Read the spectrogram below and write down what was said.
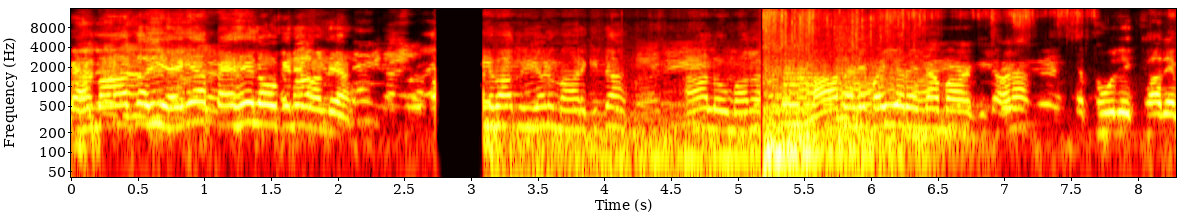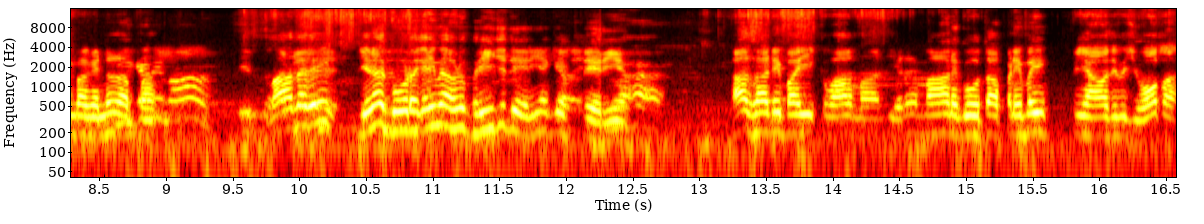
ਮਹਿਮਾਨ ਤਾਂ ਹੀ ਹੈਗੇ ਆ ਪੈਸੇ ਲਓ ਕਿਨੇ ਮੰਨਦੇ ਆ। ਧੰਨਵਾਦ ਤੁਸੀਂ ਸਾਨੂੰ ਮਾਣ ਕੀਤਾ। ਆ ਲਓ ਮਾਤਾ। ਮਾਤਾ ਨੇ ਬਾਈ ਯਾਰ ਇੰਨਾ ਮਾਣ ਕੀਤਾ ਹਨਾ? ਕਿੱਥੋਂ ਦੇਖਾ ਦੇ ਮਗਨ ਆਪਾਂ। ਮਾਤਾ ਕਹਿੰਦੀ ਜਿਹੜਾ ਗੋੜ ਕਹਿੰਦੀ ਮੈਂ ਤੁਹਾਨੂੰ ਫ੍ਰੀ ਚ ਦੇ ਰਹੀ ਆ ਗਿਫਟ ਦੇ ਰਹੀ ਆ ਆ ਸਾਡੇ ਬਾਈ ਇਕਬਾਲ ਮਾਨ ਜੀ ਜਿਹੜੇ ਮਾਨ ਗੋਤ ਆਪਣੇ ਬਾਈ ਪੰਜਾਬ ਦੇ ਵਿੱਚ ਬਹੁਤ ਆ।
